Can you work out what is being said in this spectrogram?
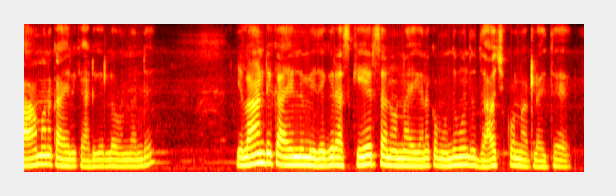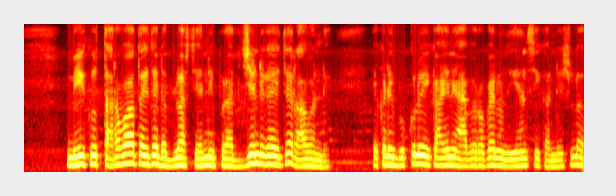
కామన్ కాయిన్ కేటగిరీలో ఉందండి. ఇలాంటి కాయిన్లు మీ దగ్గర స్కేర్స్ అని ఉన్నాయి కనుక ముందు ముందు దాచుకున్నట్లయితే మీకు తర్వాత అయితే డబ్బులు వస్తాయండి. ఇప్పుడు అర్జెంటుగా అయితే రావండి. ఇక్కడ ఈ బుక్లో ఈ కాయిన్ యాభై రూపాయలు ఉంది. ఈఎన్సీ కండిషన్లో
